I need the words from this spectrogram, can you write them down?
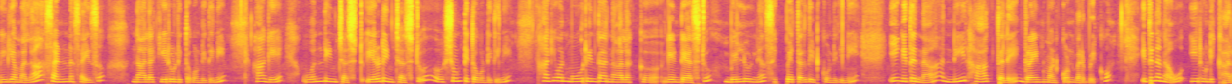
ಮೀಡಿಯಮ್ ಅಲ್ಲ, ಸಣ್ಣ ಸೈಜು ನಾಲ್ಕು ಈರುಳ್ಳಿ ತೊಗೊಂಡಿದ್ದೀನಿ. ಹಾಗೆ ಒಂದು ಇಂಚಷ್ಟು, ಎರಡು ಇಂಚಷ್ಟು ಶುಂಠಿ ತೊಗೊಂಡಿದ್ದೀನಿ. ಹಾಗೆ ಒಂದು ಮೂರರಿಂದ ನಾಲ್ಕು ಗೆಂಡೆ ಅಷ್ಟು ಬೆಳ್ಳುಳ್ಳಿನ ಸಿಪ್ಪೆ ತೆಗೆದು ಇಟ್ಕೊಂಡಿದ್ದೀನಿ ಈಗ ಇದನ್ನು ನೀರು ಹಾಕ್ದಲೇ ಗ್ರೈಂಡ್ ಮಾಡ್ಕೊಂಡು ಬರಬೇಕು. ಇದನ್ನು ನಾವು ಈರುಳ್ಳಿ ಖಾರ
